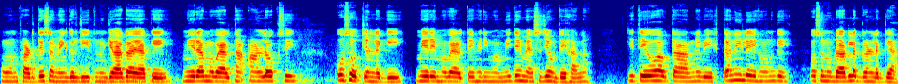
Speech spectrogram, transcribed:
ਫੋਨ ਫੜਦੇ ਸਮੇਂ ਗੁਰਜੀਤ ਨੂੰ ਯਾਦ ਆਇਆ ਕਿ ਮੇਰਾ ਮੋਬਾਈਲ ਤਾਂ ਅਨਲੌਕ ਸੀ। ਉਹ ਸੋਚਣ ਲੱਗੀ, ਮੇਰੇ ਮੋਬਾਈਲ ਤੇ ਮੇਰੀ ਮੰਮੀ ਦੇ ਮੈਸੇਜ ਆਉਂਦੇ ਹਨ। ਕਿਤੇ ਉਹ ਅਵਤਾਰ ਨੇ ਵੇਖ ਤਾਂ ਨਹੀਂ, ਲਏ ਹੋਣਗੇ। ਉਸ ਨੂੰ ਡਰ ਲੱਗਣ ਲੱਗਿਆ,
